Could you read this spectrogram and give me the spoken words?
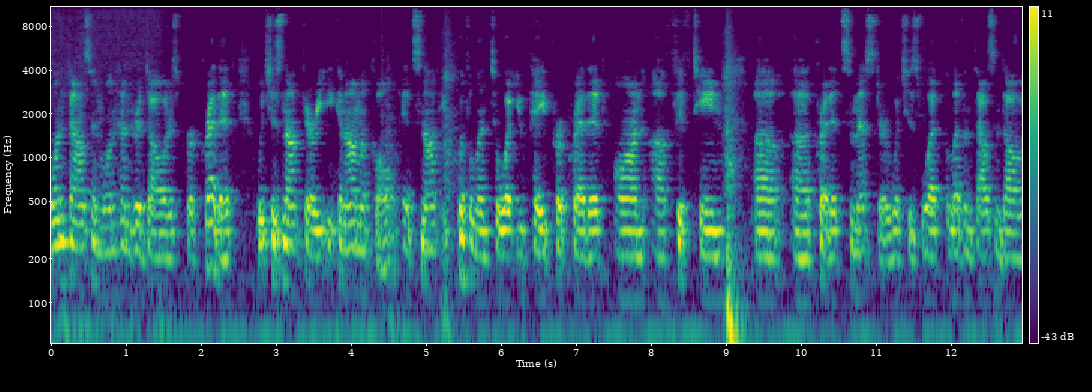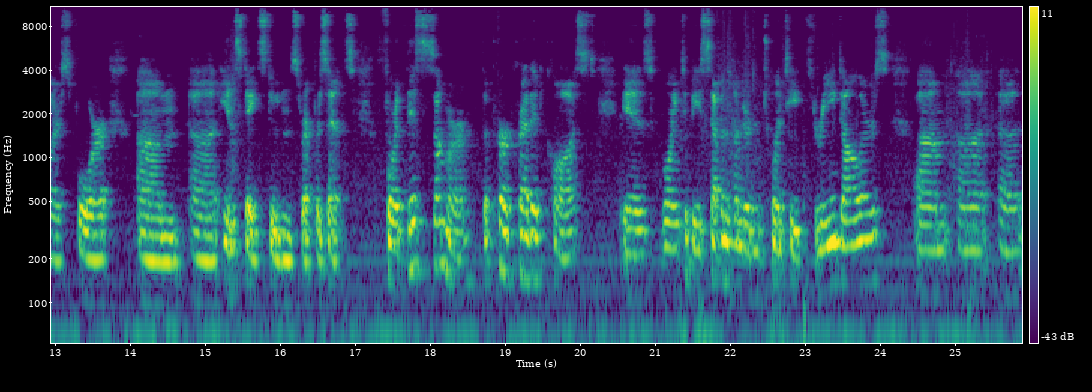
$1,100 per credit, which is not very economical. It's not equivalent to what you pay per credit on a 15 uh, uh, credit semester, which is what $11,000 for um, uh, in state students represents. For this summer, the per credit cost is going to be $723 um, uh, uh,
